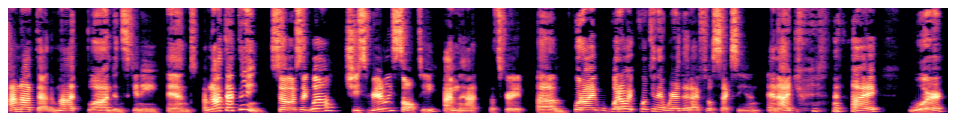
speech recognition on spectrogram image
I'm not that. I'm not blonde and skinny and I'm not that thing. So I was like, well, she's really salty. I'm that. That's great. Um, what I, what do I, what can I wear that I feel sexy in? And I, I wore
